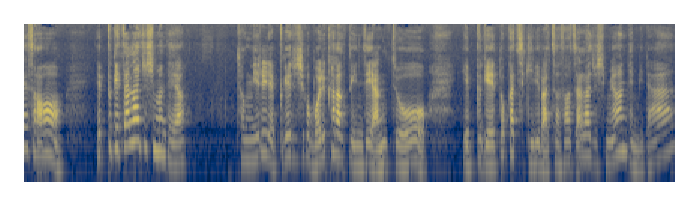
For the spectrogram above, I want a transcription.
해서 예쁘게 잘라주시면 돼요. 정리를 예쁘게 해주시고 머리카락도 이제 양쪽 예쁘게 똑같이 길이 맞춰서 잘라주시면 됩니다.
